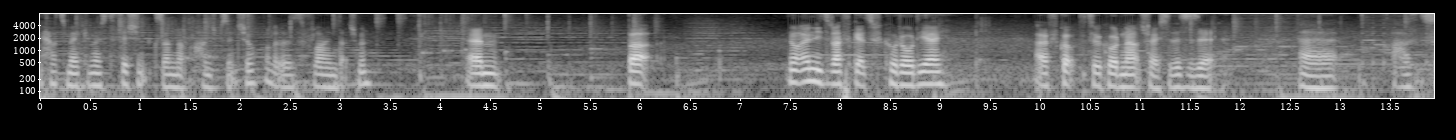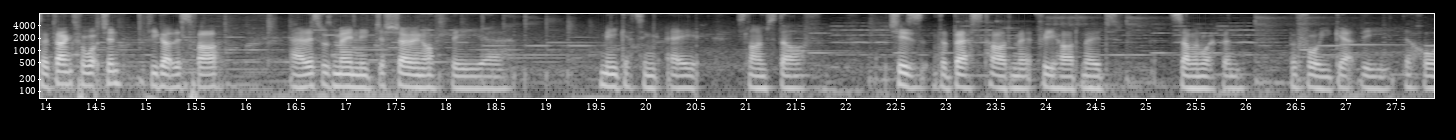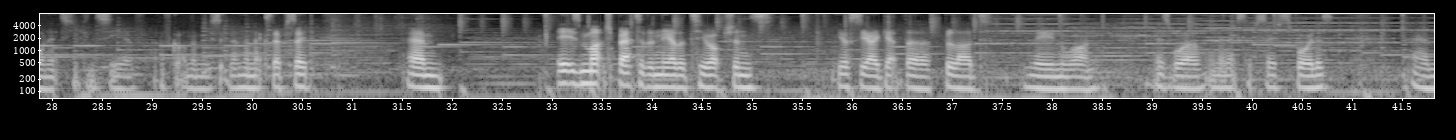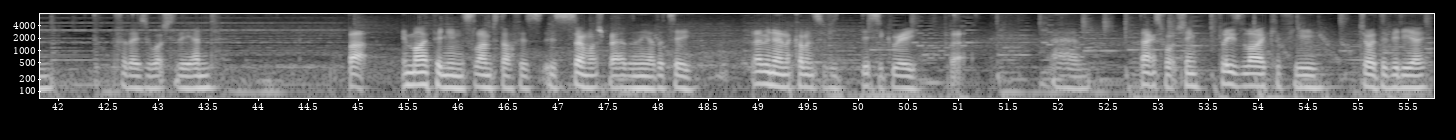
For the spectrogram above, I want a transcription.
how to make it most efficient because I'm not 100% sure. Oh, there's a flying Dutchman. Um, but not only did I forget to record audio, I forgot to record an outro, so this is it. Uh, uh, so thanks for watching if you got this far. Uh, this was mainly just showing off the uh, me getting a slime staff, which is the best hard free hard mode summon weapon before you get the, the hornets. You can see I've, I've gotten them in the next episode. Um, it is much better than the other two options. You'll see I get the blood moon one as well in the next episode. Spoilers. Um, for those who watch to the end. But in my opinion, slime staff is, is so much better than the other two. Let me know in the comments if you disagree. But um, thanks for watching. Please like if you enjoyed the video,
